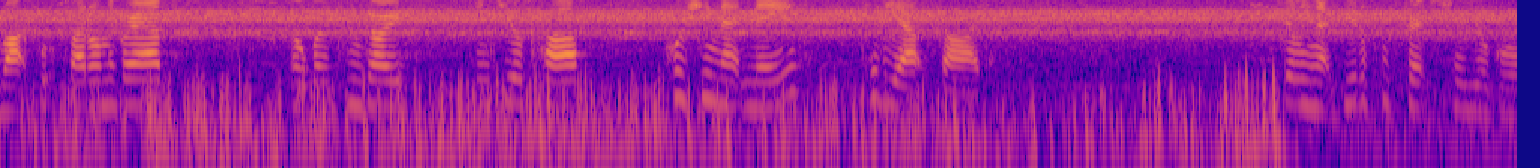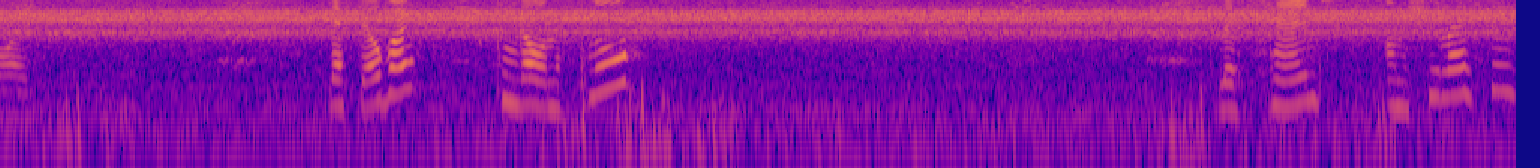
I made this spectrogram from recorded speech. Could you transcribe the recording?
right foot flat on the ground, elbow can go into your calf, pushing that knee to the outside. Feeling that beautiful stretch through your groin. Left elbow can go on the floor. Left hand on the shoelaces.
